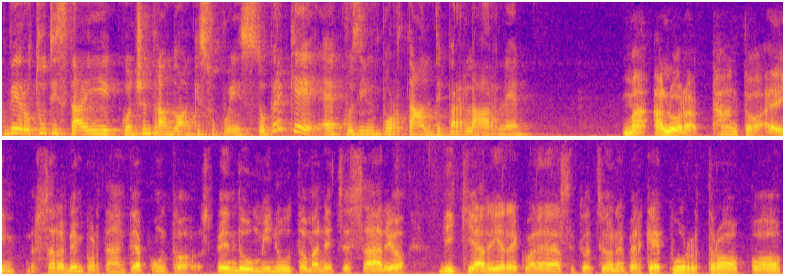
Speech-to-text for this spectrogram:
vero, tu ti stai concentrando anche su questo, perché è così importante parlare? Parlarne? Ma allora, tanto è, sarebbe importante appunto, spendo un minuto ma necessario di chiarire qual è la situazione perché purtroppo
